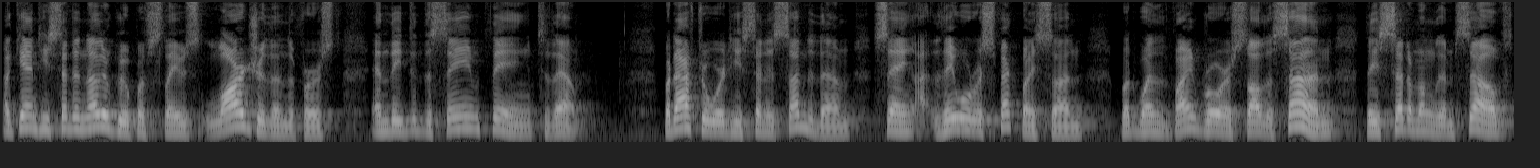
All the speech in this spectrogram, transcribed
Again, he sent another group of slaves larger than the first, and they did the same thing to them. But afterward, he sent his son to them, saying, They will respect my son. But when the vine growers saw the son, they said among themselves,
